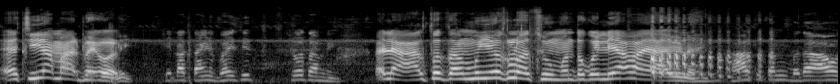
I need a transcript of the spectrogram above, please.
એ ચિયા માર ભાઈ વળી. કેટલા ત્રણ ભાઈ છે છો તમે? એટલે હાલ તો તમે હું એકલો છું મને તો કોઈ લેવા આવ્યું નહીં. હા તો તમે બધા આવો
